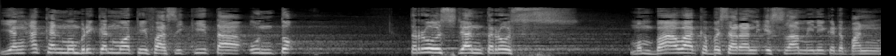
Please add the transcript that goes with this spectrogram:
yang akan memberikan motivasi kita untuk terus dan terus membawa kebesaran Islam ini ke depan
